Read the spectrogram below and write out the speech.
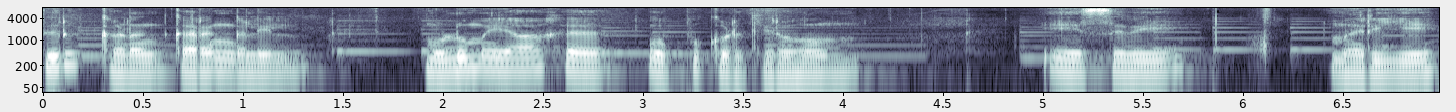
திருக்கடங் கரங்களில் முழுமையாக ஒப்பு கொடுக்கிறோம் இயேசுவே மரியே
